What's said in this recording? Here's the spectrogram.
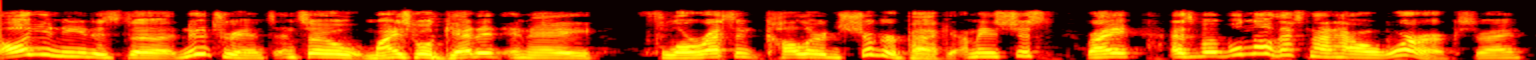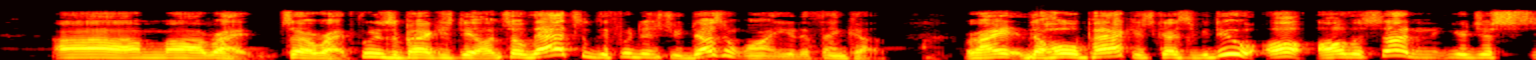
all you need is the nutrients. And so might as well get it in a fluorescent colored sugar packet. I mean, it's just right? As but well, no, that's not how it works, right? Um, uh, right. So, right, food is a package deal, and so that's what the food industry doesn't want you to think of, right? The whole package, because if you do, all all of a sudden you're just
